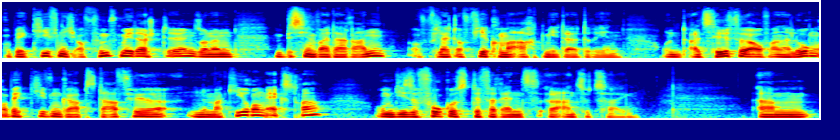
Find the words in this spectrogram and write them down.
Objektiv nicht auf fünf Meter stellen, sondern ein bisschen weiter ran, auf, vielleicht auf 4,8 Meter drehen. Und als Hilfe auf analogen Objektiven gab es dafür eine Markierung extra, um diese Fokusdifferenz äh, anzuzeigen. Ähm,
